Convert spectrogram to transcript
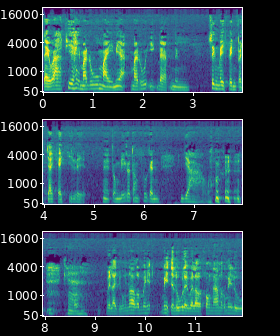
แต่ว่าที่ให้มารู้ใหม่เนี่ย มารู้อีกแบบหนึ่งซึ่งไม่เป็นปัจจัยแก่กิเลสเนี่ยตรงนี้ก็ต้องพูดกัน ยาวค่ะ เวลาอยู่ข้างนอกก็ไม่ไม่เห็นจะรู้เลยเวลาห้องน้ำเราก็ไม่รู้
